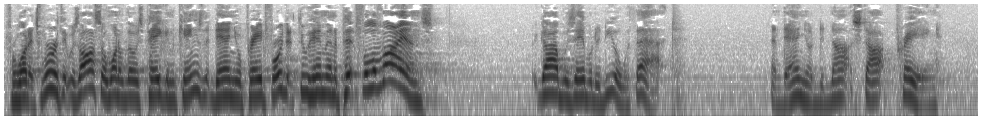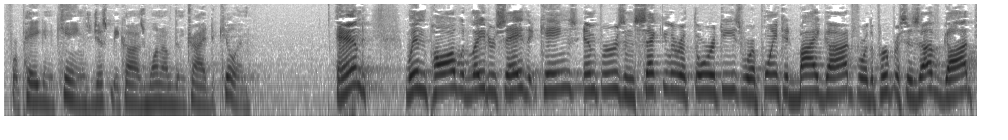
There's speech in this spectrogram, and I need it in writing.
For what it's worth, it was also one of those pagan kings that Daniel prayed for that threw him in a pit full of lions. But God was able to deal with that. And Daniel did not stop praying for pagan kings just because one of them tried to kill him. And when Paul would later say that kings, emperors, and secular authorities were appointed by God for the purposes of God,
